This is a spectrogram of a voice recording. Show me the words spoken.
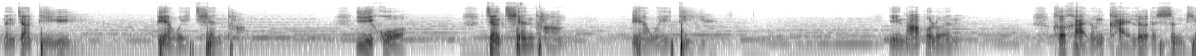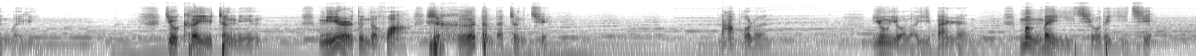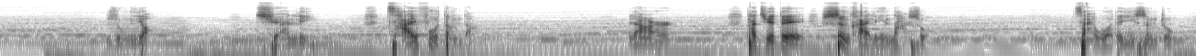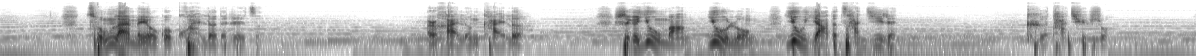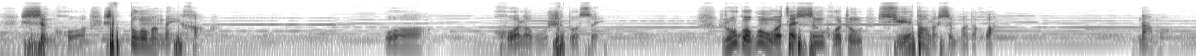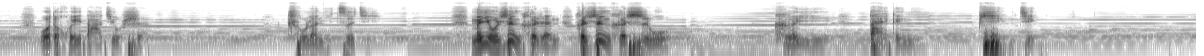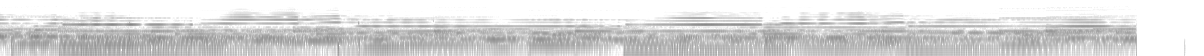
能将地狱变为天堂，亦或将天堂变为地狱。以拿破仑和海伦·凯勒的生平为例，就可以证明。米尔顿的话是何等的正确！拿破仑拥有了一般人梦寐以求的一切：荣耀、权力、财富等等。然而，他却对圣海琳娜说：“在我的一生中，从来没有过快乐的日子。”而海伦·凯勒是个又盲又聋又哑的残疾人，可他却说：“生活是多么美好啊！”我活了五十多岁，如果问我在生活中学到了什么的话，那么我的回答就是：除了你自己。没有任何人和任何事物可以带给你平静。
